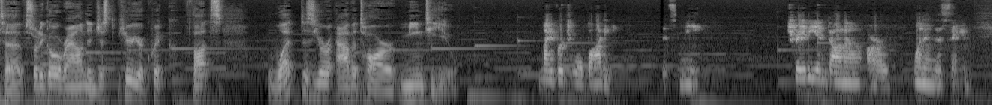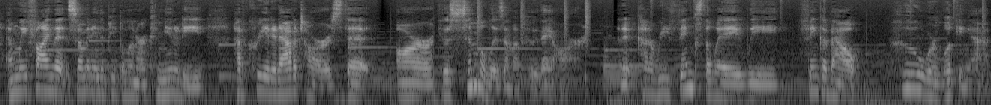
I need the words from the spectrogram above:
To sort of go around and just hear your quick thoughts, what does your avatar mean to you? My virtual body. It's me. Tredi and Donna are one and the same. And we find that so many of the people in our community have created avatars that are the symbolism of who they are. And it kind of rethinks the way we think about who we're looking at.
